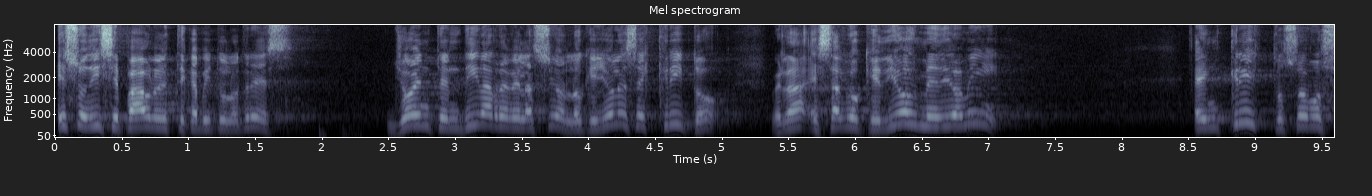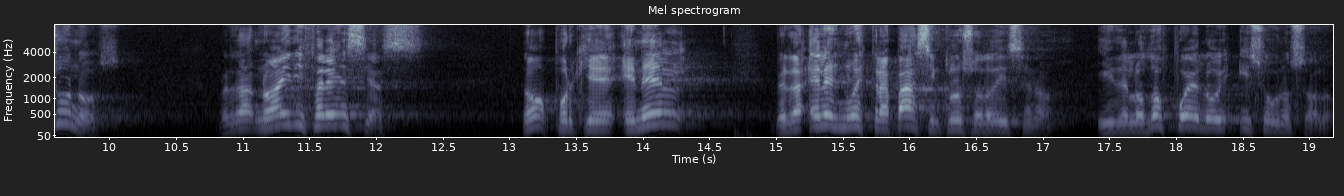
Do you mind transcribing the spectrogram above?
Eso dice Pablo en este capítulo 3 yo entendí la revelación. Lo que yo les he escrito, ¿verdad? Es algo que Dios me dio a mí. En Cristo somos unos, ¿verdad? No hay diferencias, ¿no? Porque en Él, Él es nuestra paz, incluso lo dice, ¿no? Y de los dos pueblos hizo uno solo.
